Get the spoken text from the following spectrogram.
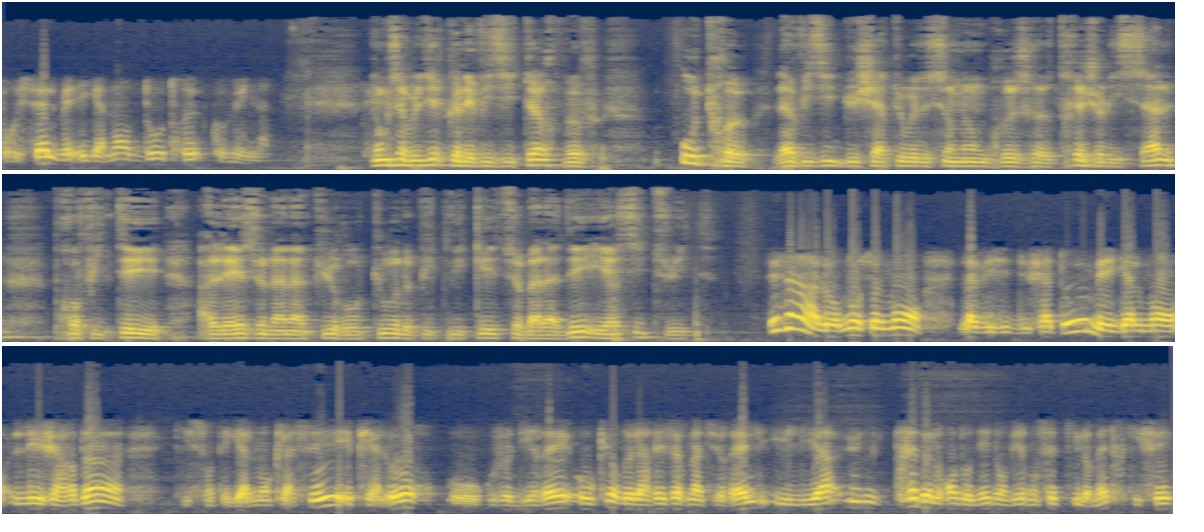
Bruxelles, mais également d'autres communes. Donc ça veut dire que les visiteurs peuvent, outre la visite du château et de son nombreuses très jolies salles, profiter à l'aise de la nature autour, de pique-niquer, de se balader et ainsi de suite. C'est ça, alors non seulement la visite du château, mais également les jardins qui sont également classés. Et puis alors, je dirais, au cœur de la réserve naturelle, il y a une très belle randonnée d'environ 7 km qui fait,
